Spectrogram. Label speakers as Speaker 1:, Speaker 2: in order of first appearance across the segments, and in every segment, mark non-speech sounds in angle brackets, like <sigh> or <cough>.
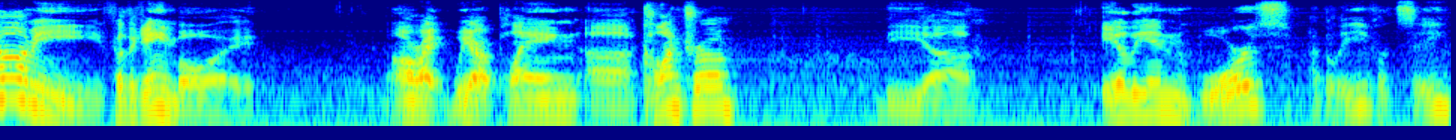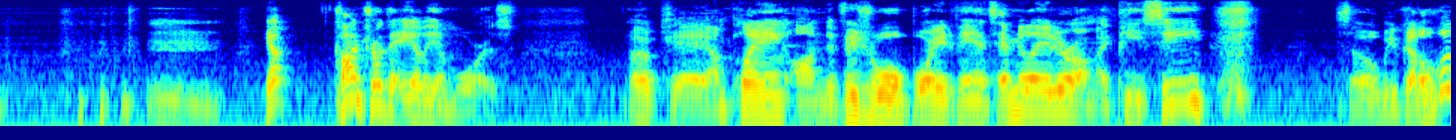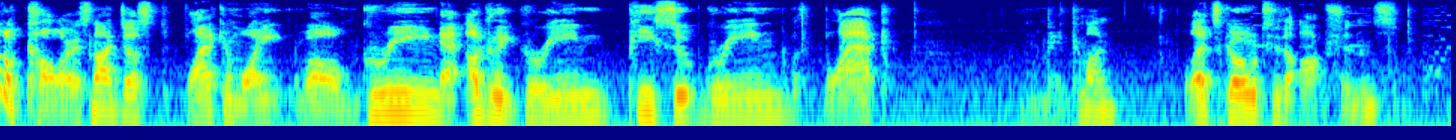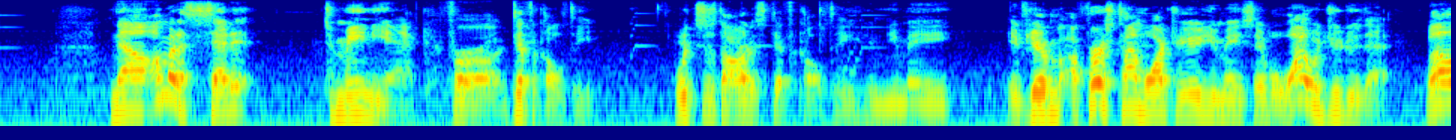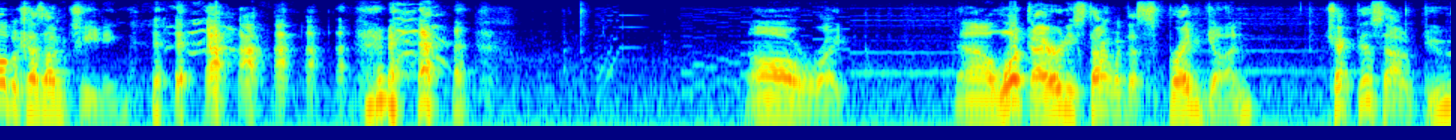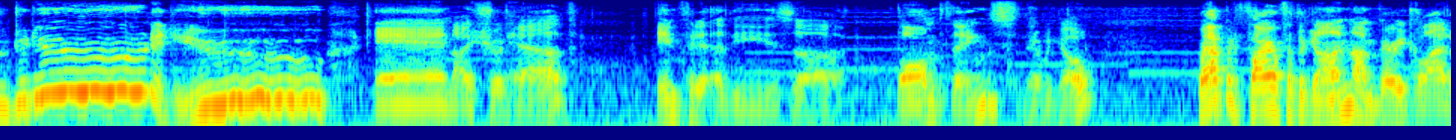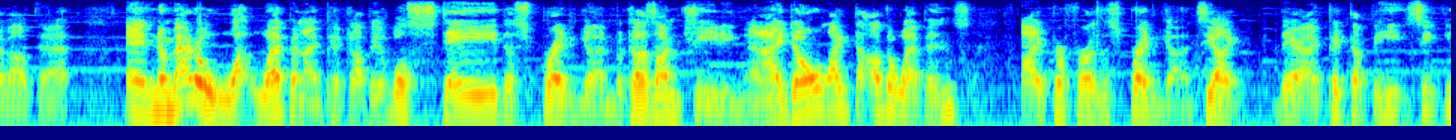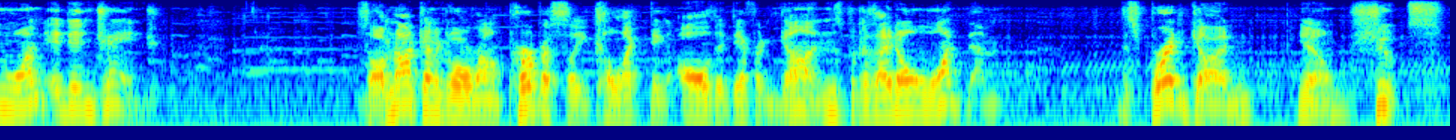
Speaker 1: Konami for the Game Boy. All right, we are playing uh, Contra, the uh, Alien Wars, I believe. Let's see. <laughs> yep, Contra the Alien Wars. Okay, I'm playing on the Visual Boy Advance emulator on my PC. So we've got a little color. It's not just black and white. Well, green, that ugly green, pea soup green with black. Okay, come on. Let's go to the options. Now, I'm going to set it to Maniac for difficulty, which is the hardest difficulty. And you may, if you're a first time watcher here, you may say, well, why would you do that? Well, because I'm cheating. <laughs> All right. Now, look, I already start with the spread gun. Check this out. Do, do, do, do, do. And I should have infinite of these uh, bomb things. There we go. Rapid fire for the gun. I'm very glad about that. And no matter what weapon I pick up, it will stay the spread gun because I'm cheating. And I don't like the other weapons. I prefer the spread gun. See, like, there, I picked up the heat-seeking one. It didn't change. So I'm not going to go around purposely collecting all the different guns because I don't want them. The spread gun, you know, shoots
